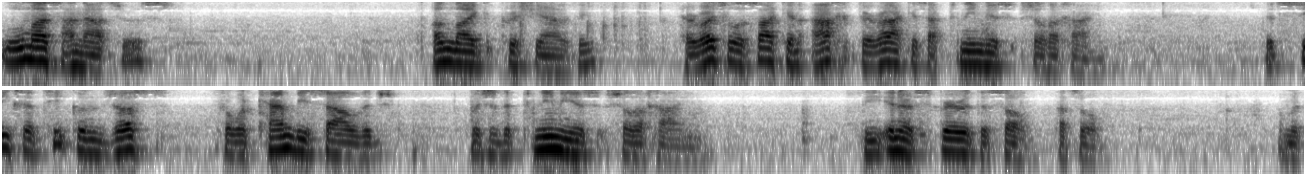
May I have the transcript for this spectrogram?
Umas Hanatzus, unlike Christianity, Heroitzel Asakin Ach Virak is Apnimius Shel It seeks a tikkun just for what can be salvaged, which is the Pnimius Shel the inner spirit, the soul. That's all. And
